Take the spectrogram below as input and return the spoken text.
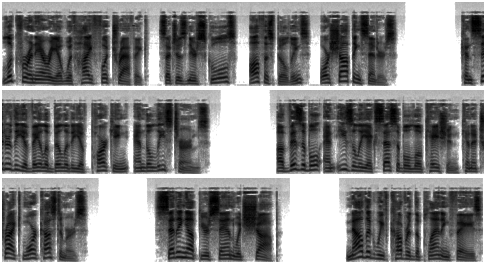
Look for an area with high foot traffic, such as near schools, office buildings, or shopping centers. Consider the availability of parking and the lease terms. A visible and easily accessible location can attract more customers. Setting up your sandwich shop. Now that we've covered the planning phase,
